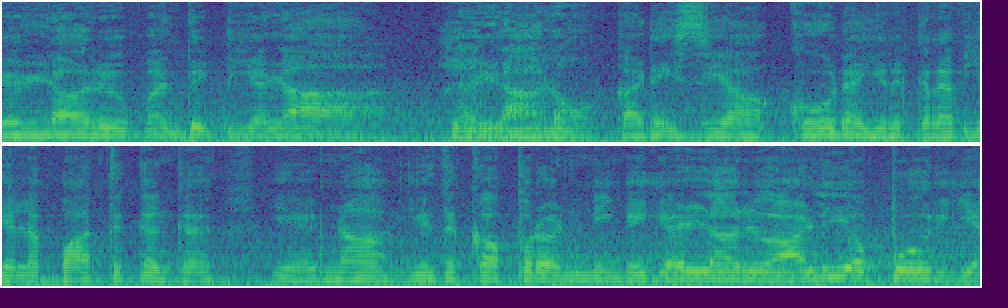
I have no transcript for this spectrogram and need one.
எல்லாரும் வந்துட்டியலா எல்லாரும் கடைசியா கூட இருக்கிறவியல பாத்துக்கங்க ஏன்னா இதுக்கப்புறம் நீங்க எல்லாரும் அழிய போறீங்க.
